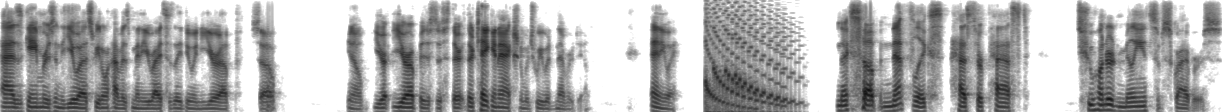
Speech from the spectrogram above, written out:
as gamers in the U.S., we don't have as many rights as they do in Europe. So, you know, Europe is just they're they're taking action, which we would never do. Anyway, next up, Netflix has surpassed 200 million subscribers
